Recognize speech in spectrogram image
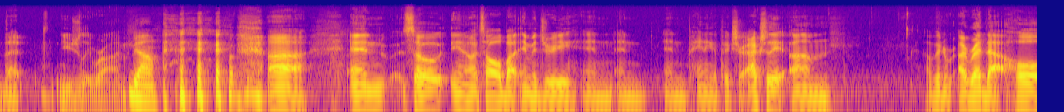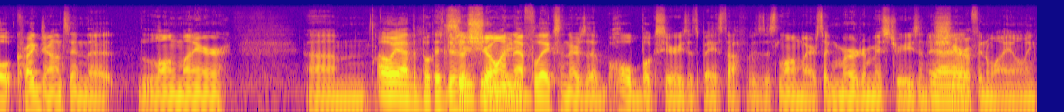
that usually rhyme. yeah, uh, And so you know, it's all about imagery and and and painting a picture. Actually, um, I've been I read that whole Craig Johnson, the Longmire. oh yeah. The book. There's, there's a show on reading. Netflix, and there's a whole book series that's based off of this Longmire. It's like murder mysteries and a Yeah, sheriff in Wyoming,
